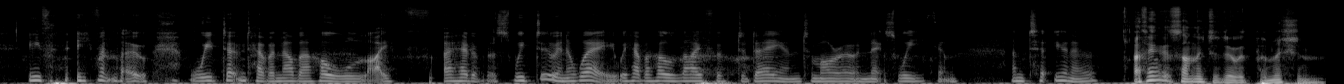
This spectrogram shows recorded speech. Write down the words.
even even though we don't have another whole life ahead of us? We do, in a way. We have a whole life of today and tomorrow and next week, and and t- you know, I think it's something to do with permission.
